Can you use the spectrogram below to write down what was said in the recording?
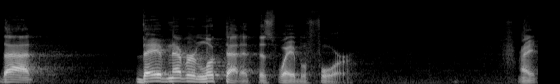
that they have never looked at it this way before. Right?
